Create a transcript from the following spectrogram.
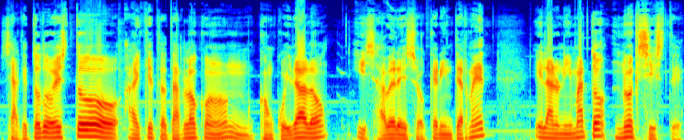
O sea que todo esto hay que tratarlo con, cuidado y saber eso, que en Internet el anonimato no existe.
